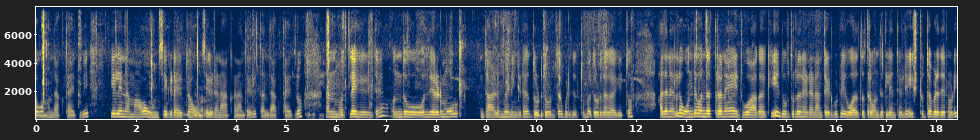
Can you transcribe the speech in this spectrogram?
ತೊಗೊಂಬಂದು ಹಾಕ್ತಾ ಇದ್ವಿ. ಇಲ್ಲಿ ನಮ್ಮ ಮಾವ ಹುಣಸೆ ಗಿಡ ಇತ್ತು ಆ ಹುಣಸೆ ಗಿಡನ ಹಾಕೋಣ ಅಂತ ಹೇಳಿ ತಂದು ಹಾಕ್ತಾಯಿದ್ರು. ನಾನು ಮೊದಲೇ ಹೇಳಿದೆ ಒಂದು ಒಂದು ಎರಡು ಮೂರು ದಾಳಿಂಬೆ ಹಣ್ಣಿನ ಗಿಡ ದೊಡ್ಡ ದೊಡ್ಡದಾಗಿ ಬೆಳೆದಿದ್ದು ತುಂಬ ದೊಡ್ಡದಾಗಿತ್ತು. ಅದನ್ನೆಲ್ಲ ಒಂದೇ ಒಂದು ಹತ್ರನೇ ಇದ್ವು. ಹಾಗಾಗಿ ದೂರ ದೂರ ನೆಡೋಣ ಅಂತ ಹೇಳ್ಬಿಟ್ಟು ಇದು ಹೊಲದ ಹತ್ರ ಒಂದು ಇರಲಿ ಅಂತೇಳಿ ಇಷ್ಟುದ್ದ ಬೆಳೆದೆ ನೋಡಿ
